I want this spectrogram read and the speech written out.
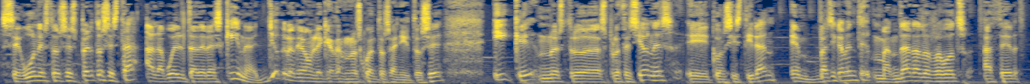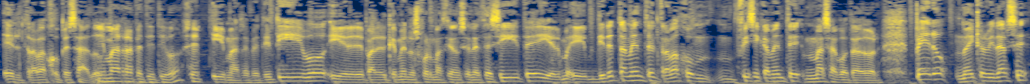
según estos expertos, está a la vuelta de la esquina. Yo creo que aún le quedan unos cuantos añitos, ¿eh? Y que nuestras profesiones eh, consistirán en básicamente mandar a los robots a hacer el trabajo pesado. Y más repetitivo, sí. Y más repetitivo, y eh, para el que menos formación se necesite, y, el- y directamente el trabajo mm, físicamente más agotador. Pero no hay que olvidarse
